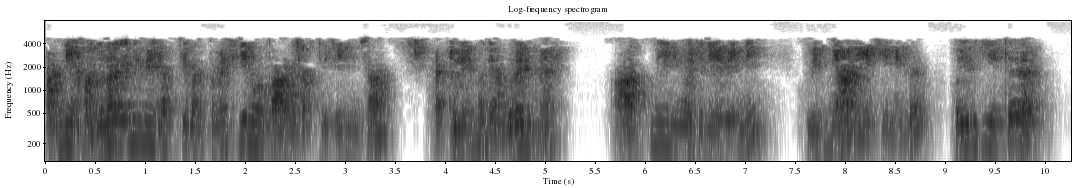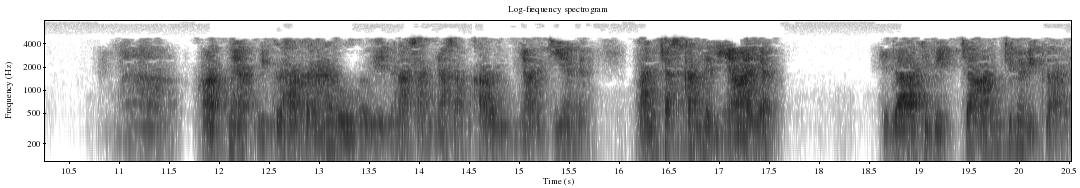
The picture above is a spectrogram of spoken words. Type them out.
අන්නේ හඳුනා ගැනීමේ ශක්තිය තමයි සීනෝ පාන ශක්තිය ඒ නිසා ඇතුළෙන්ම ගැඹුරින්ම ආත්මීය නියෝජනය වෙන්නේ විඥානීය කියන එක. ඔය විදිහට ආත්මයක් විග්‍රහ කරන රූප වේදනා සංඥා සංකාර විඥාන කියන පංචස්කන්ධ න්‍යාය එදා තිබිච්ච අන්තිම විග්‍රහය.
